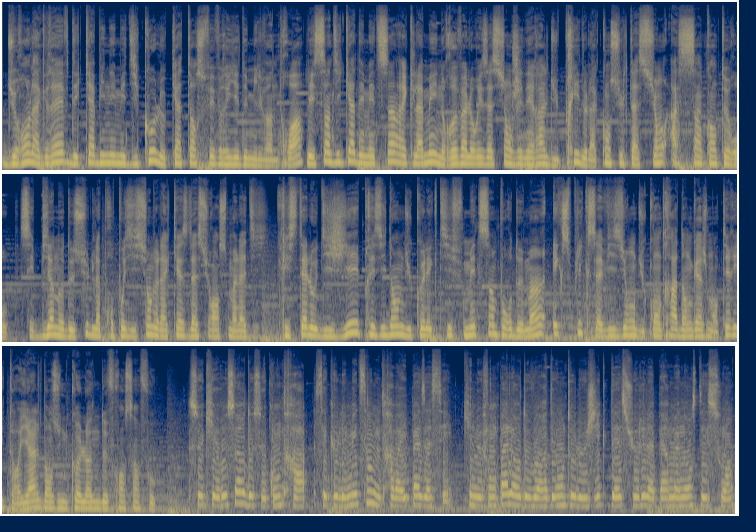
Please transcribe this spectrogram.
Durant la grève des cabinets médicaux le 14 février 2023, les syndicats des médecins réclamaient une revalorisation générale du prix de la consultation à 50 euros. C'est bien au-dessus de la proposition de la Caisse d'assurance maladie. Christelle Audigier, présidente du collectif Médecins pour demain, explique sa vision du contrat d'engagement territorial dans une colonne de France Info. Ce qui ressort de ce contrat, c'est que les médecins ne travaillent pas assez, qu'ils ne font pas leur devoir déontologique d'assurer la permanence des soins,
